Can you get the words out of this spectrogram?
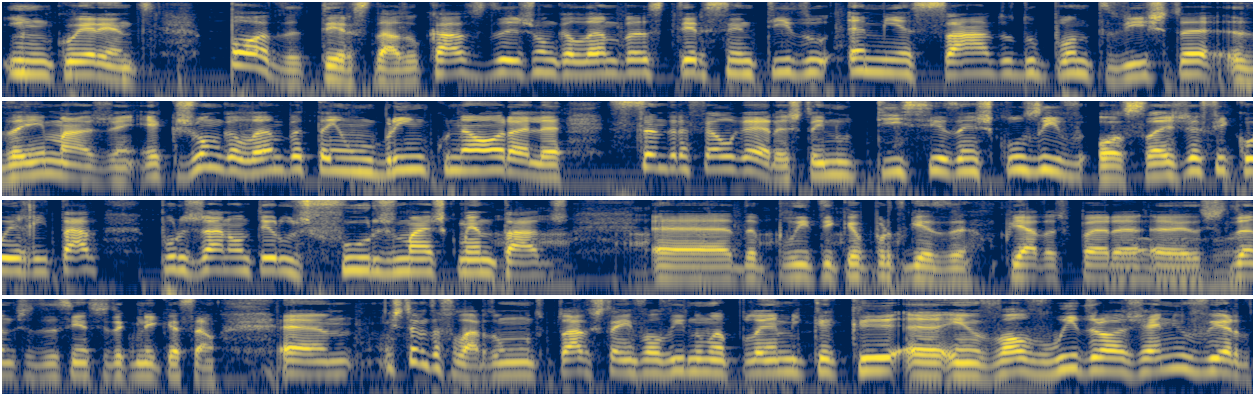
incoerente. Pode ter-se dado o caso de João Galamba se ter sentido ameaçado do ponto de vista da imagem. É que João Galamba tem um brinco na orelha. Sandra Felgueiras tem notícias em exclusivo, ou seja, ficou irritado por já não ter os furos mais comentados uh, da política portuguesa. Piadas para uh, estudantes de Ciências da Comunicação. Estamos a falar de um deputado que está envolvido numa polémica que envolve o hidrogênio verde.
